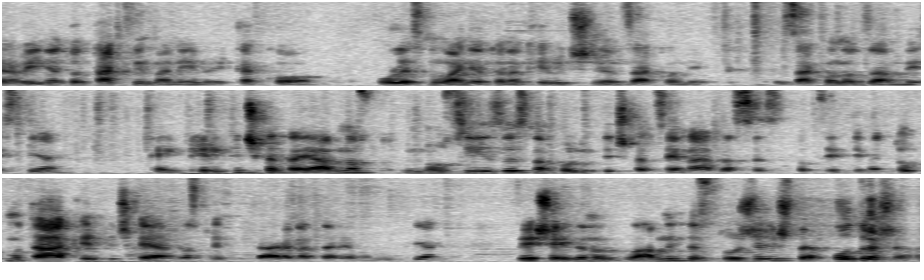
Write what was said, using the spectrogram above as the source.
правењето такви маневри како олеснувањето на кривичниот законник, законот за амнестија кај критичката јавност носи известна политичка цена, да се подсетиме, токму таа критичка јавност пред револуција беше еден од главните стожери што ја подржа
